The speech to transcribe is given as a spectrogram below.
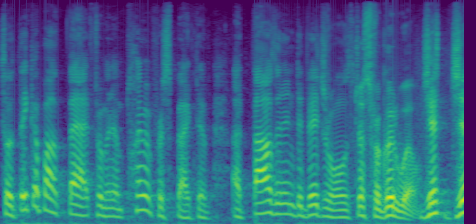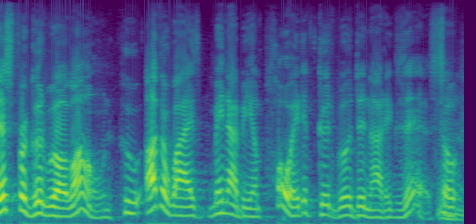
So think about that from an employment perspective, a thousand individuals. Just for Goodwill. Just, just for Goodwill alone, who otherwise may not be employed if Goodwill did not exist. So, mm -hmm.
